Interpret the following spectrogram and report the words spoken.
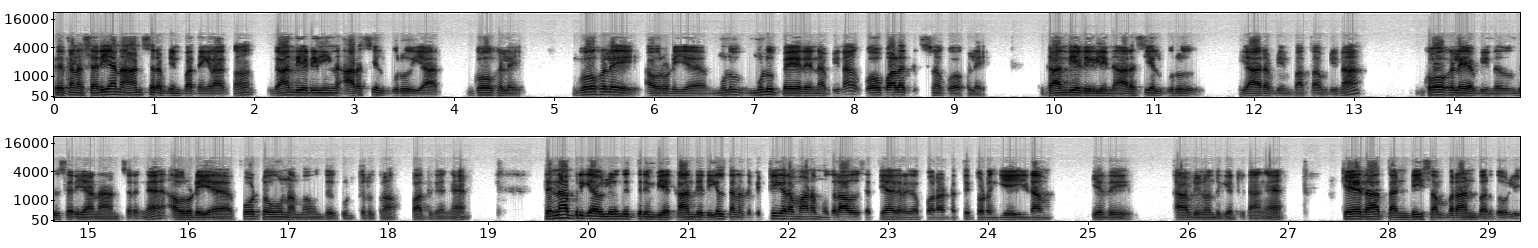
இதற்கான சரியான ஆன்சர் அப்படின்னு பார்த்தீங்களாக்கும் காந்தியடிகளின் அரசியல் குரு யார்? கோகலே. கோகலே அவருடைய முழு முழு பெயர் என்ன அப்படின்னா? கோபாலகிருஷ்ண கோகலே. காந்தியடிகளின் அரசியல் குரு யார் அப்படின்னு பார்த்தோம் அப்படின்னா கோகலே அப்படின்றது வந்து சரியான ஆன்சருங்க. அவருடைய போட்டோவும் நம்ம வந்து கொடுத்துருக்குறோம். பார்த்துக்கோங்க. தென்னாப்பிரிக்காவிலிருந்து திரும்பிய காந்தியடிகள் தனது வெற்றிகரமான முதலாவது சத்தியாகிரக போராட்டத்தை தொடங்கிய இடம் எது? அப்படின்னு வந்து கேட்டிருக்காங்க. கேதா தண்டி சம்பரான் பர்தோலி.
